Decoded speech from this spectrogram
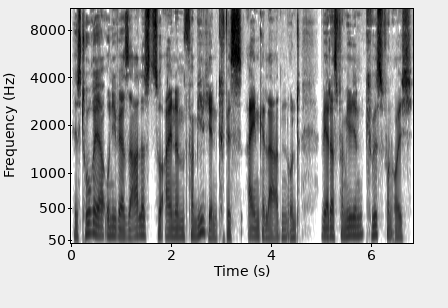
Historia Universalis zu einem Familienquiz eingeladen und Wer das Familienquiz von euch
